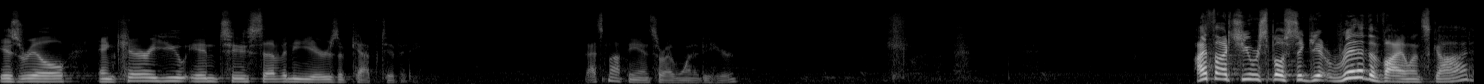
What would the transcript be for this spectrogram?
Israel, and carry you into 70 years of captivity. That's not the answer I wanted to hear. I thought you were supposed to get rid of the violence, God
